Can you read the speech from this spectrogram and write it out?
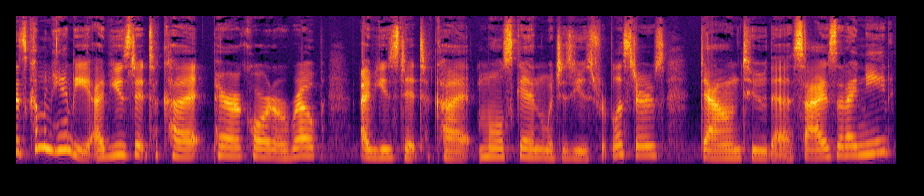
it's come in handy. I've used it to cut paracord or rope. I've used it to cut moleskin, which is used for blisters, down to the size that I need.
